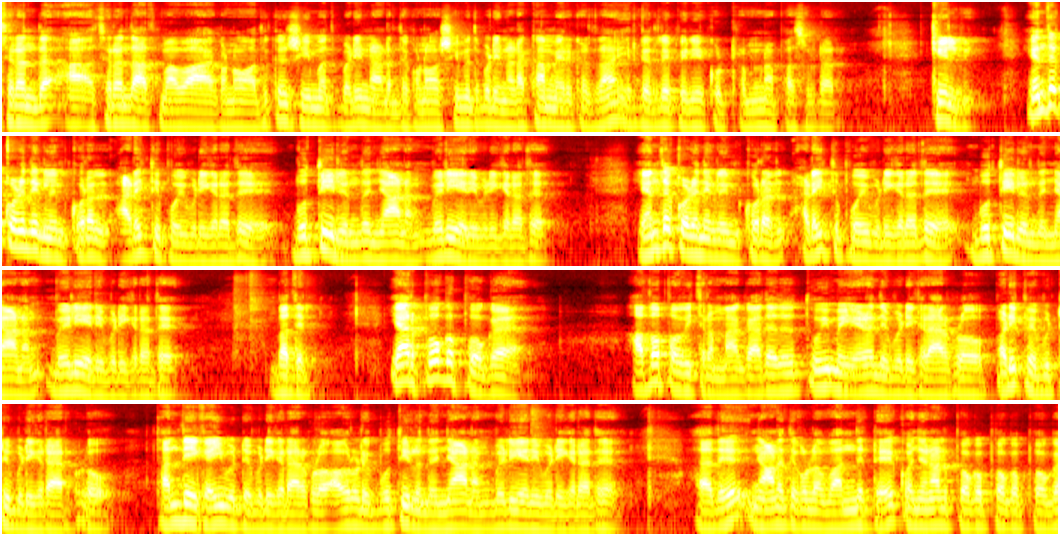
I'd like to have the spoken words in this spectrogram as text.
சிறந்த சிறந்த ஆத்மாவாக ஆகணும். அதுக்கு ஸ்ரீமத் படி நடந்துக்கணும். ஸ்ரீமத் படி நடக்காமல் இருக்கிறது தான் இருக்கிறதுலே பெரிய குற்றம்னு அப்பா சொல்கிறார் கேள்வி எந்த குழந்தைகளின் குரல் அடைத்து போய்விடுகிறது? புத்தியிலிருந்து ஞானம் வெளியேறி விடுகிறது எந்த குழந்தைகளின் குரல் அடைத்து போய்விடுகிறது? புத்தியிலிருந்து ஞானம் வெளியேறி விடுகிறது பதில் யார் போக போக அவபவித்திரமாக அதாவது தூய்மை இழந்து விடுகிறார்களோ படிப்பை விட்டு விடுகிறார்களோ தந்தையை கைவிட்டு விடுகிறார்களோ அவருடைய புத்தியிலிருந்து ஞானம் வெளியேறி விடுகிறது அதாவது ஞானத்துக்குள்ளே வந்துட்டு கொஞ்ச நாள் போக போக போக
